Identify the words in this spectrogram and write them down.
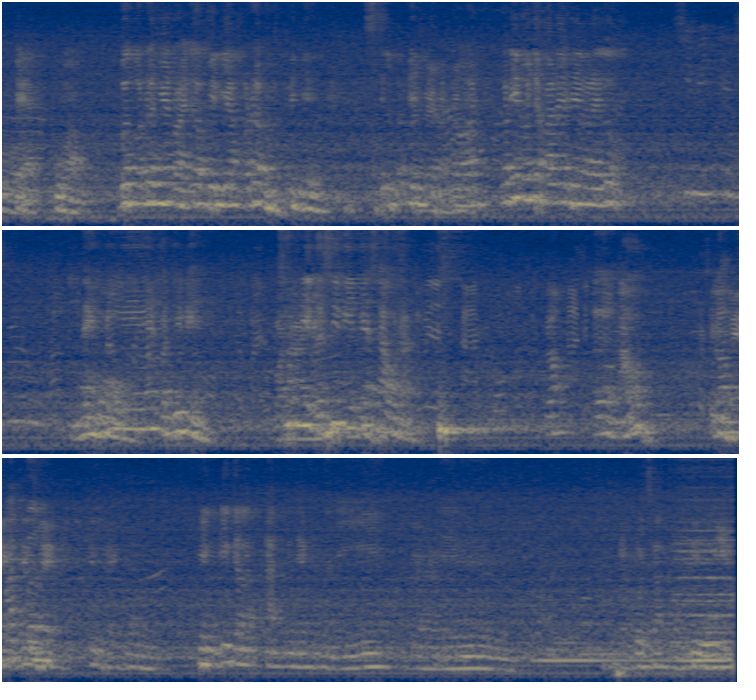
อายุแปดขวบเบื้องก็เรื่องแค่หน่อยเด้อเป็นยังก็เรื่องแบบนี้ศิลปินน้อย วันนี้หนูจะมาในเพลงอะไรลูกชีวิตแกเศร้าในเมียนวันที่นี่ช่วงนี้กับชีวิตเนี่ยเศร้าน่ะเนาะเออเอาลองฟังเบิ่งเพลงที่กำลังดังอยู่ในขณะนี้เออเป็นรสชาติของพี่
